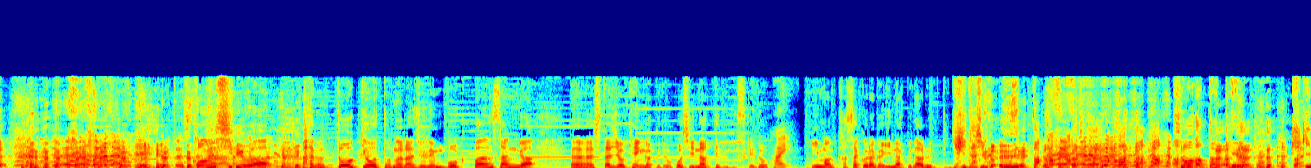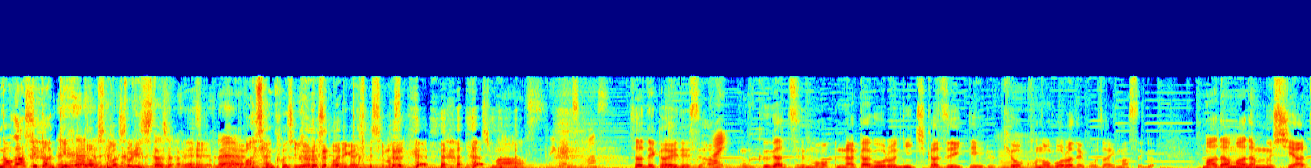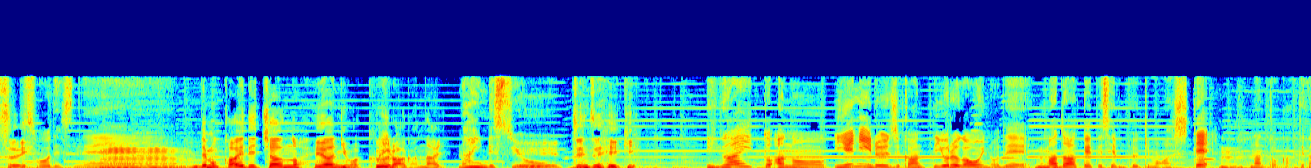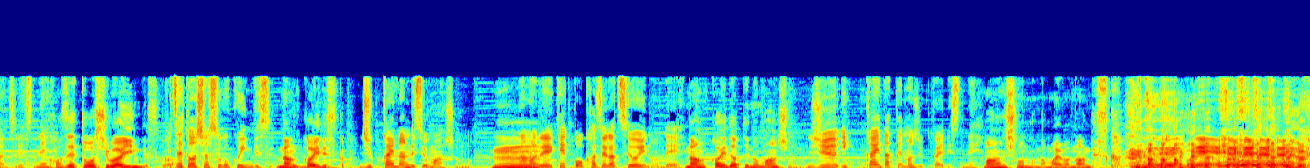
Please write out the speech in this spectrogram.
今週はあの東京都のラジオネーム僕パンさんが、えースタジオ見学でお越しになってるんですけど、はい。今笠倉がいなくなるって聞いた瞬間 えっそうだったっけ？聞き逃してたっけ？って顔してましたびっくりした。じゃないですかねえーさん今週よろしくお願いいた。しますお願いしますお願いしますさて楓さん、はい9月も中頃に近づいている今日この頃でございますが、まだまだ蒸し暑いそうですうねでも楓ちゃんの部屋にはクーラーがない、ないんですよ、えー全然平気意外とあの家にいる時間って夜が多いので、うん。窓開けて扇風機回して、うん。なんとかって感じですね。風通しはいいんですか？風通しはすごくいいんです何階ですか？10階なんですよマンションの。なので結構風が強いので何階建てのマンション？11階建ての10階ですね。マンションの名前は何ですか？ね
